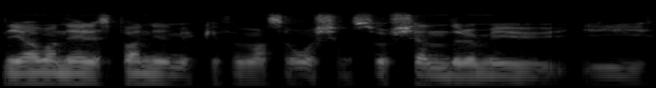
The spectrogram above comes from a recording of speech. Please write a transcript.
när jag var nere i Spanien mycket för massa år sedan så kände de ju i...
